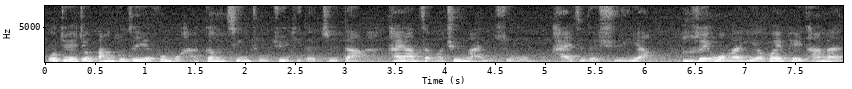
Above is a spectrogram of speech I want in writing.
我觉得就帮助这些父母他更清楚具体的知道他要怎么去满足孩子的需要。所以我们也会陪他们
